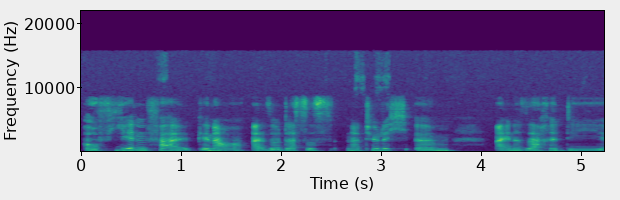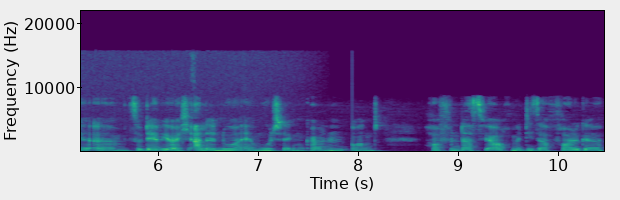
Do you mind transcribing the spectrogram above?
Auf jeden Fall, genau. Also das ist natürlich ähm, eine Sache, die, ähm, zu der wir euch alle nur ermutigen können und hoffen, dass wir auch mit dieser Folge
